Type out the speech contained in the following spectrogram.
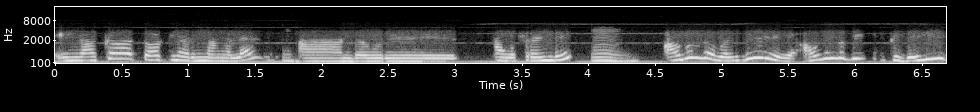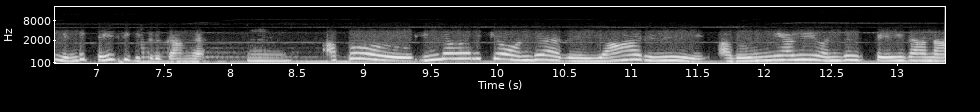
எங்க அக்கா தோட்டல இருந்தாங்கல்ல அந்த ஒரு அவங்க ஃப்ரெண்டு. அவங்க வந்து அவங்க வீட்டுக்கு வெளியே நின்று பேசிக்கிட்டு இருக்காங்க. அப்போ இன்ன வரைக்கும் வந்து அது யாரு அது உண்மையாவே வந்து பேய் தானா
